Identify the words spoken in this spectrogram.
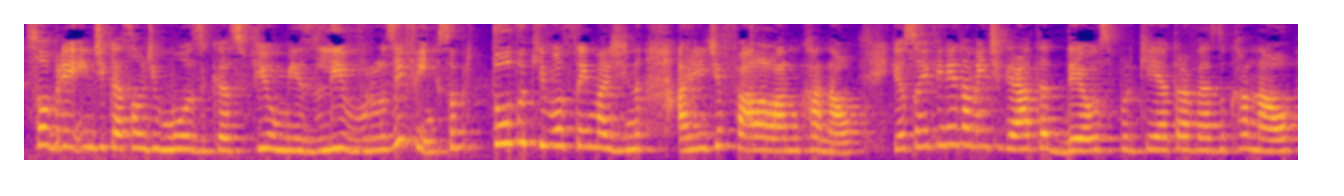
sobre indicação de músicas, filmes, livros, enfim, sobre tudo que você imagina, a gente fala lá no canal. E eu sou infinitamente grata a Deus porque através do canal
